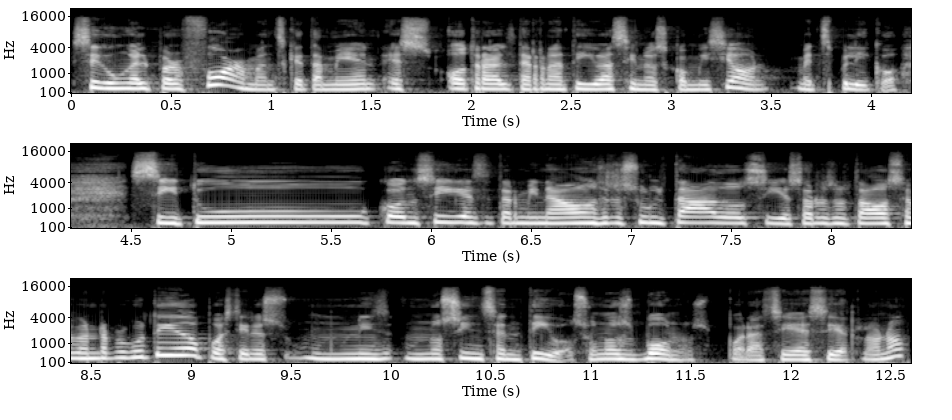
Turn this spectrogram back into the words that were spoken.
según el performance, que también es otra alternativa si no es comisión. Me explico. Si tú consigues determinados resultados y esos resultados se ven repercutidos, pues tienes unos incentivos, unos bonos, por así decirlo, ¿no?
